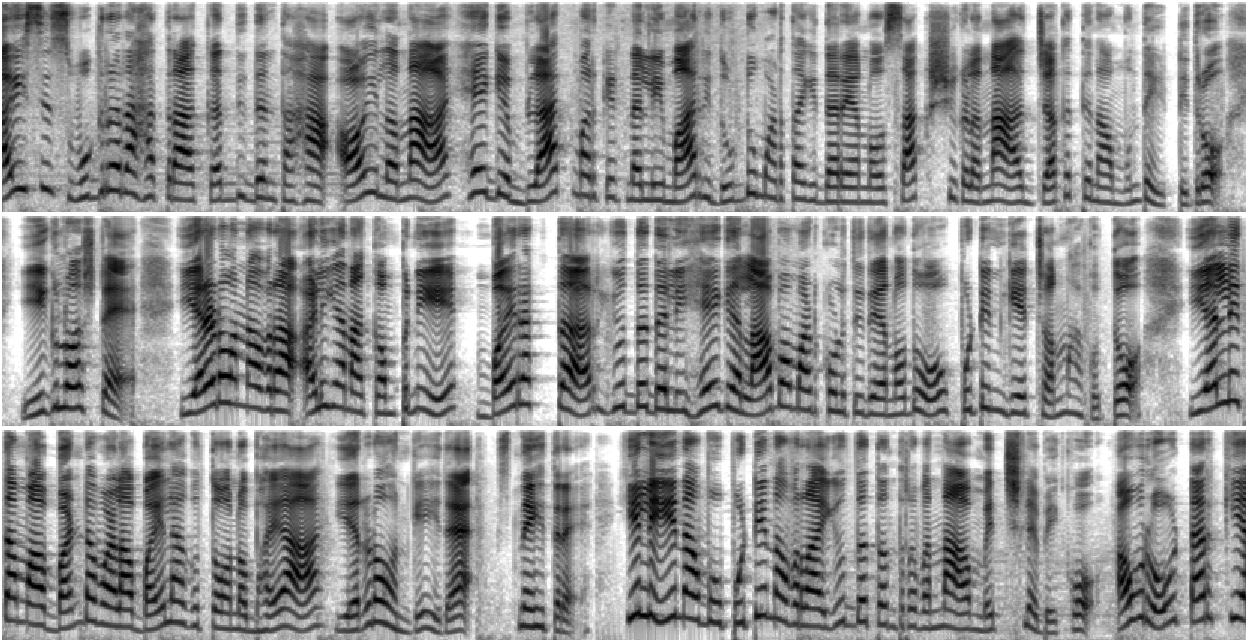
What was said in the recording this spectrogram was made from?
ಐಸಿಸ್ ಉಗ್ರರ ಹತ್ರ ಕದ್ದಿದ್ದಂತಹ ಆಯಿಲ್ ಅನ್ನ ಹೇಗೆ ಬ್ಲಾಕ್ ಮಾರ್ಕೆಟ್ನಲ್ಲಿ ಮಾರಿ ದುಡ್ಡು ಮಾಡ್ತಾ ಇದ್ದಾರೆ ಅನ್ನೋ ಸಾಕ್ಷಿಗಳನ್ನ ಜಗತ್ತಿನ ಮುಂದೆ ಇಟ್ಟಿದ್ರು. ಈಗಲೂ ಅಷ್ಟೇ, ಎರಡೋನ್ ಅವರ ಅಳಿಯನ ಕಂಪನಿ ಬೈರಕ್ತರ್ ಯುದ್ಧದಲ್ಲಿ ಹೇಗೆ ಲಾಭ ಮಾಡ್ಕೊಳ್ತಿದೆ ಅನ್ನೋದು ಪುಟಿನ್ಗೆ ಚೆನ್ನಾಗುತ್ತೋ ಗೊತ್ತು. ಎಲ್ಲಿ ತಮ್ಮ ಬಂಡವಾಳ ಬಯಲಾಗುತ್ತೋ ಅನ್ನೋ ಭಯ ಎರಡೋನ್ಗೆ ಇದೆ. ಸ್ನೇಹಿತರೆ ಇಲ್ಲಿ ನಾವು ಪುಟಿನ್ ಅವರ ಯುದ್ಧ ತಂತ್ರವನ್ನ ಮೆಚ್ಚಲೇಬೇಕು ಅವರು ಟರ್ಕಿಯ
